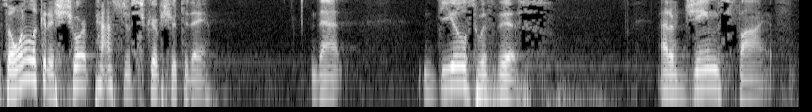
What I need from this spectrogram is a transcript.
So I want to look at a short passage of Scripture today that deals with this out of James 5.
